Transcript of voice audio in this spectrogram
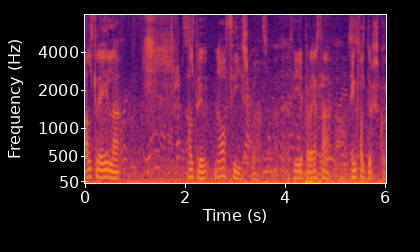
aldrei eiginlega aldrei náð því sko. Því ég bara er það einfaldur sko.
